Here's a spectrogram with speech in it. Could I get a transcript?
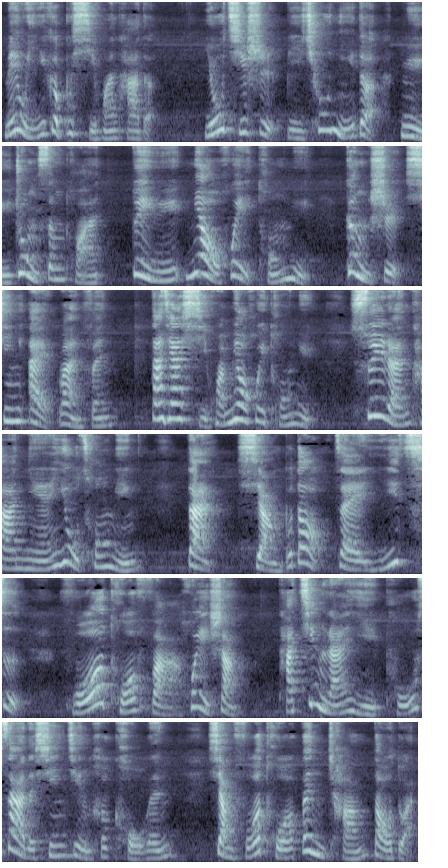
没有一个不喜欢他的。尤其是比丘尼的女众僧团，对于庙会童女更是心爱万分。大家喜欢庙会童女，虽然她年幼聪明，但想不到在一次佛陀法会上，她竟然以菩萨的心境和口吻。向佛陀问长道短，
